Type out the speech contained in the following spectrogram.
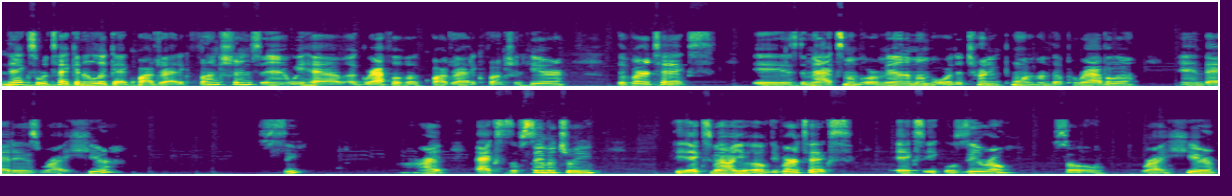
Next, we're taking a look at quadratic functions, and we have a graph of a quadratic function here. The vertex is the maximum or minimum or the turning point on the parabola, and that is right here. See? All right, axis of symmetry, the x value of the vertex, x equals 0, so right here.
